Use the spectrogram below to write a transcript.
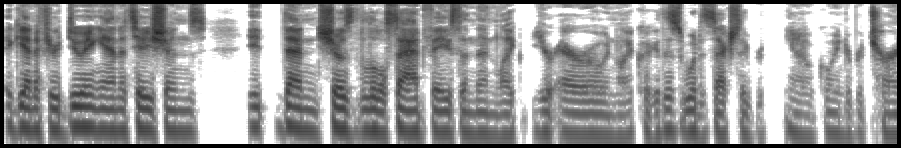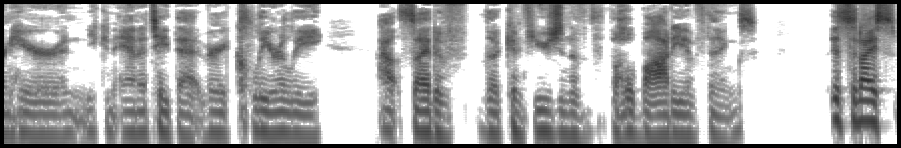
again if you're doing annotations it then shows the little sad face and then like your arrow and like okay this is what it's actually you know going to return here and you can annotate that very clearly outside of the confusion of the whole body of things. It's a nice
